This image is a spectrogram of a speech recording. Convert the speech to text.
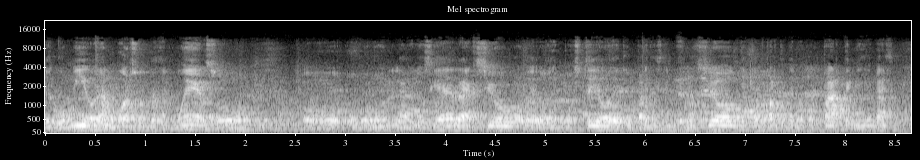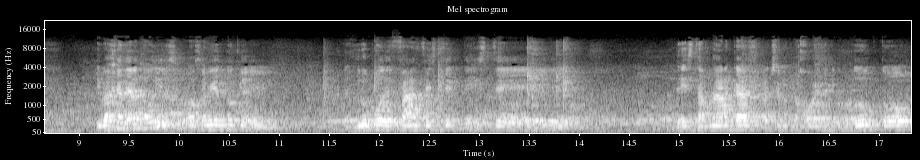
de comida de almuerzo antes de almuerzo, o, o, la velocidad de reacción o de, o de, posteo, de compartir esta información, qué comparten, qué no comparten y demás. Y va generando audiencia, va sabiendo que el, el grupo de fans de, este, de, este, de esta marca reacciona mejor a este producto,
